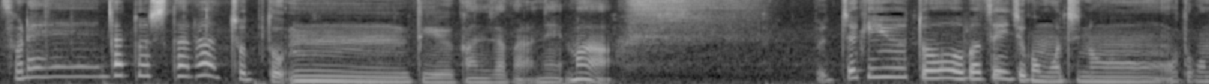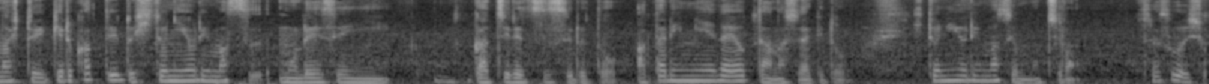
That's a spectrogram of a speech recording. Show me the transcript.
それだとしたらちょっとうーんっていう感じだからね。まあぶっちゃけ言うとバツイチゴ持ちの男の人いけるかっていうと人によります。もう冷静に。ガチ列すると当たり前だよって話だけど人によりますよもちろん。そりゃそうでしょ。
